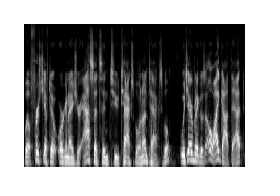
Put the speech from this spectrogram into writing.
Well, first you have to organize your assets into taxable and untaxable, which everybody goes, "Oh, I got that."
